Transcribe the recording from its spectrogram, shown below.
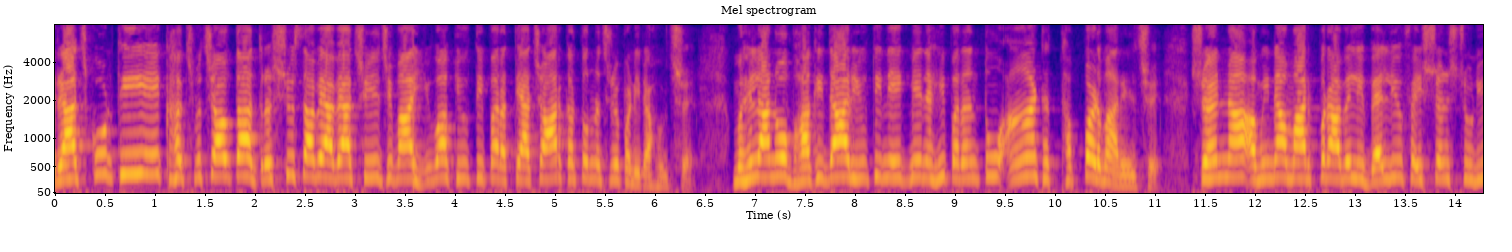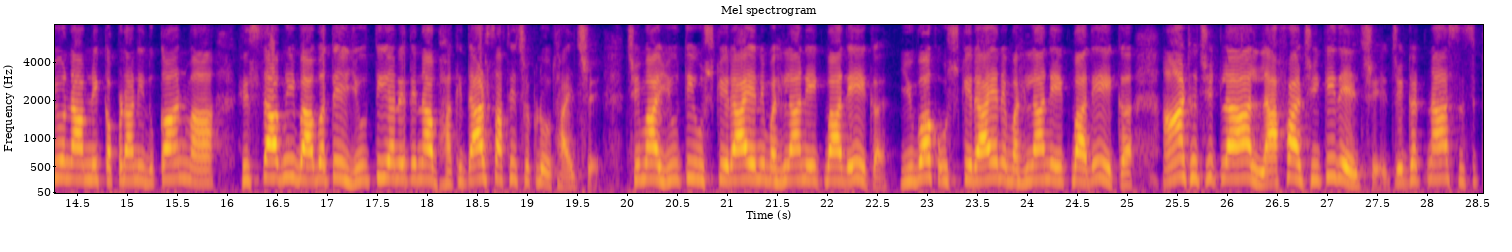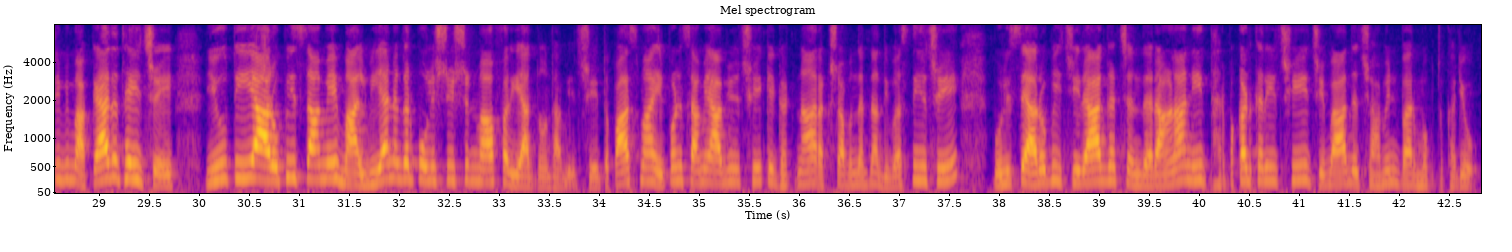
રાજકોટથી એક હચમચાવતા દ્રશ્યો સામે આવ્યા છે, જેમાં યુવક યુવતી પર અત્યાચાર કરતો નજરે પડી રહ્યો છે. મહિલાનો ભાગીદાર યુવતીને એક બે નહીં, પરંતુ આઠ થપ્પડ મારે છે. શહેરના અમીના માર્ગ પર આવેલી વેલ્યુ ફેશન સ્ટુડિયો નામની કપડાની દુકાનમાં હિસાબની બાબતે યુવતી અને તેના ભાગીદાર સાથે ઝઘડો થાય છે, જેમાં યુવતી ઉશ્કેરાય અને મહિલાને એક બાદ એક, યુવક ઉશ્કેરાય અને મહિલાને એક બાદ એક, આઠ જેટલા લાફા ઝીંકી દે છે. જે ઘટના સીસીટીવીમાં કેદ થઈ છે યુવતીએ આરોપી સામે માલવીયાનગર પોલીસ સ્ટેશનમાં ફરિયાદ નોંધાવી છે. તપાસમાં એ પણ સામે આવ્યું છે કે ઘટના રક્ષાબંધનના દિવસની છે. પોલીસે આરોપી ચિરાગ ચંદરાણાની ધરપકડ કરી છે, જે બાદ જામીન પર મુક્ત કર્યો.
